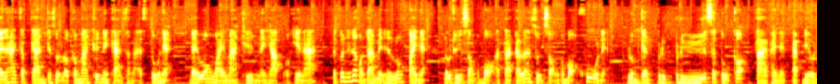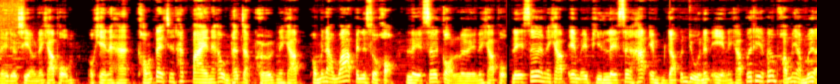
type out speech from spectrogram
แต่ในทางกับการกระสุนเราก็มากขึ้นในการสังหารศัตรูเนี่ยได้ว่องไวมากขึ้นนะครับโอเคนะ แล้วก็ในเรื่องของดาเมจที่เราลงไปเนี่ยเราถือ 2 กระบอกอัตราการลั่นสุน2กระบอกคู่เนี่ยรวมกันปรื้อศัตรูก็ตายภายในแป๊บเดียวเลยเดียวเชียวนะครับผมโอเคนะฮะของแต่ชิ้นถัดไปนะครับผมถ้าจากเพิร์กนะครับผมแนะนำว่าเป็นในส่วนของเลเซอร์ก่อนเลยนะครับผมเลเซอร์นะครับ MAP Laser 5MW นั่นเองนะครับเพื่อที่จะเพิ่มความแม่นยำเมื่อ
